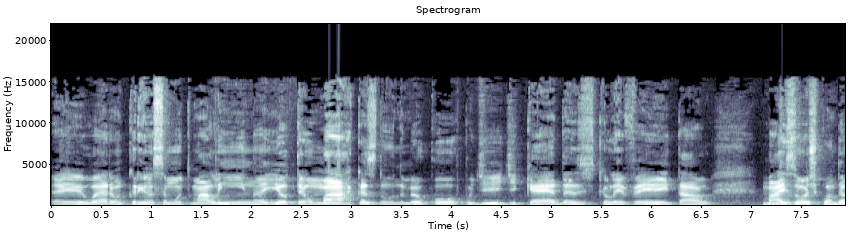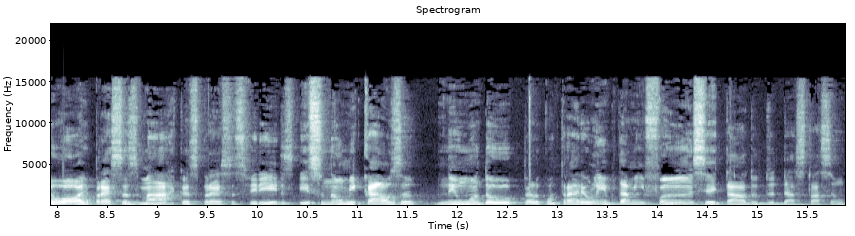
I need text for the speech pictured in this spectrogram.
É, eu era uma criança muito malina e eu tenho marcas no, no meu corpo de, de quedas que eu levei e tal. Mas hoje, quando eu olho para essas marcas, para essas feridas, isso não me causa nenhuma dor. Pelo contrário, eu lembro da minha infância e tal, do, da situação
